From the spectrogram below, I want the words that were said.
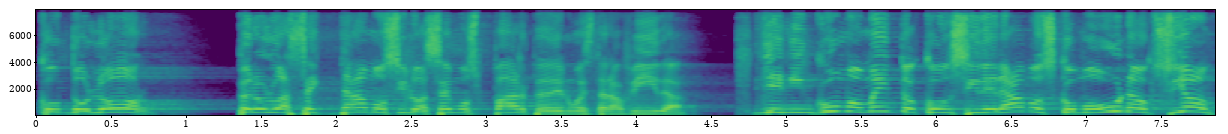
con dolor, pero lo aceptamos y lo hacemos parte de nuestra vida. Y en ningún momento consideramos como una opción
